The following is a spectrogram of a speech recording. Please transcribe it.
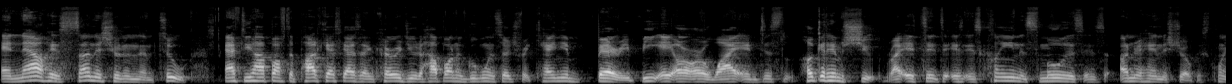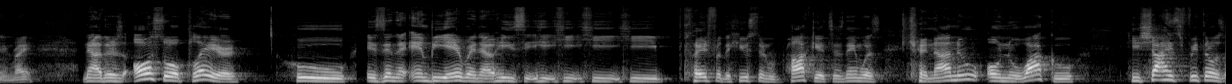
and now his son is shooting them too. After you hop off the podcast, guys, I encourage you to hop on to Google and search for Canyon Barry, B A R R Y, and just look at him shoot, right? It's, it's, it's clean, it's smooth, it's, his underhanded stroke is clean, right? Now, there's also a player who is in the NBA right now. He's he he he he played for the Houston Rockets. His name was Chinanu Onuaku. He shot his free throws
